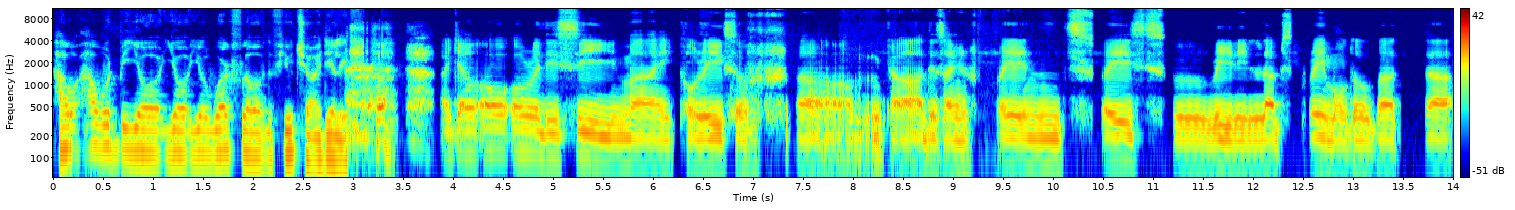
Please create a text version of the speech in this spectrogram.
how how would be your your your workflow of the future ideally? I can already see my colleagues of um, car design friends face who really loves clay model, but uh,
